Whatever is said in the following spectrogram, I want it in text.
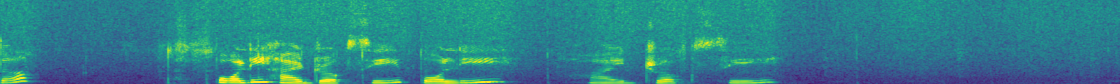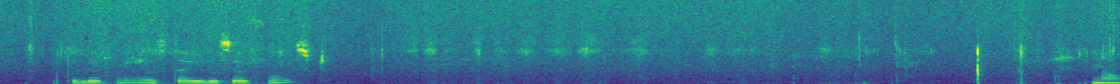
the polyhydroxy polyhydroxy okay let me use the eraser first. Now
